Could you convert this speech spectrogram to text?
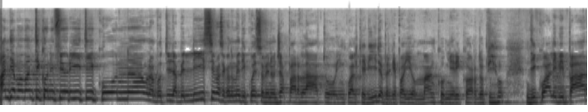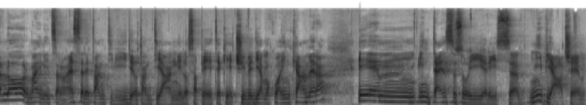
Andiamo avanti con i fioriti con una bottiglia bellissima, secondo me di questo ve ne ho già parlato in qualche video perché poi io manco mi ricordo più di quali vi parlo, ormai iniziano a essere tanti video, tanti anni, lo sapete che ci vediamo qua in camera. E um, Intense So Iris. Mi piace.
